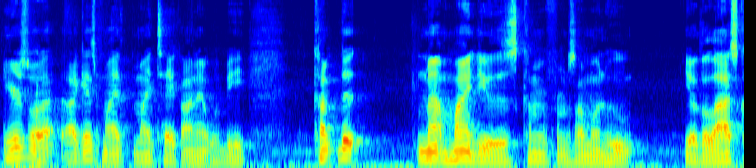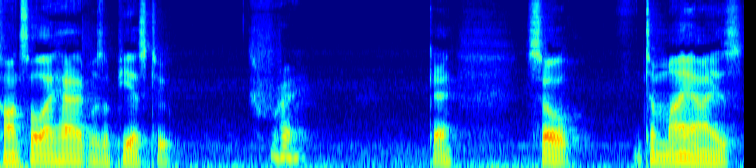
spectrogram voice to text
here's what I, I guess my, my take on it would be. Come, the, not mind you, this is coming from someone who, yo, the last console I had was a PS2. Right. Okay, so to my eyes,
